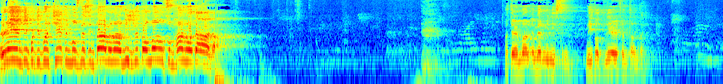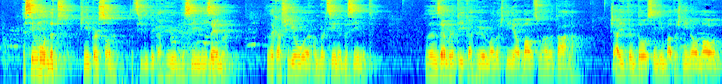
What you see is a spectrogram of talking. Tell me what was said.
rendin për t'i bërë qefin mosbesimtarëve dhe armiqve të Allahut subhanahu wa taala. Atëherë e merr ministrin, dhe i thot lere fen tënde. E si mundet që një person të cilit i ka hyrë besimi në zemër dhe ka shijuar ëmbëlsinë e besimit dhe në zemrën e tij ka hyrë madhështia e Allahut subhanuhu teala që ai të vendosi mbi madhështinë e Allahut,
